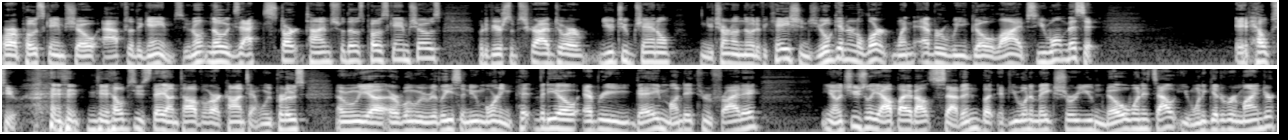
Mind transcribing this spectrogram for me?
or our post game show after the games. You don't know exact start times for those post game shows, but if you're subscribed to our YouTube channel and you turn on notifications, you'll get an alert whenever we go live, so you won't miss it. It helps you. it helps you stay on top of our content. We produce and we uh, or when we release a new morning Pitt video every day, Monday through Friday. You know, it's usually out by about 7, but if you want to make sure you know when it's out, you want to get a reminder,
